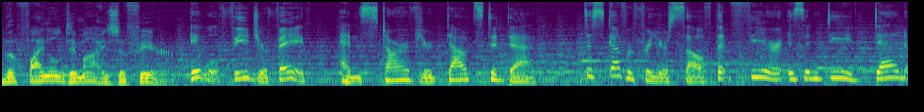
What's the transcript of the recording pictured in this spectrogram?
The Final Demise of Fear. It will feed your faith and starve your doubts to death. Discover for yourself that fear is indeed dead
